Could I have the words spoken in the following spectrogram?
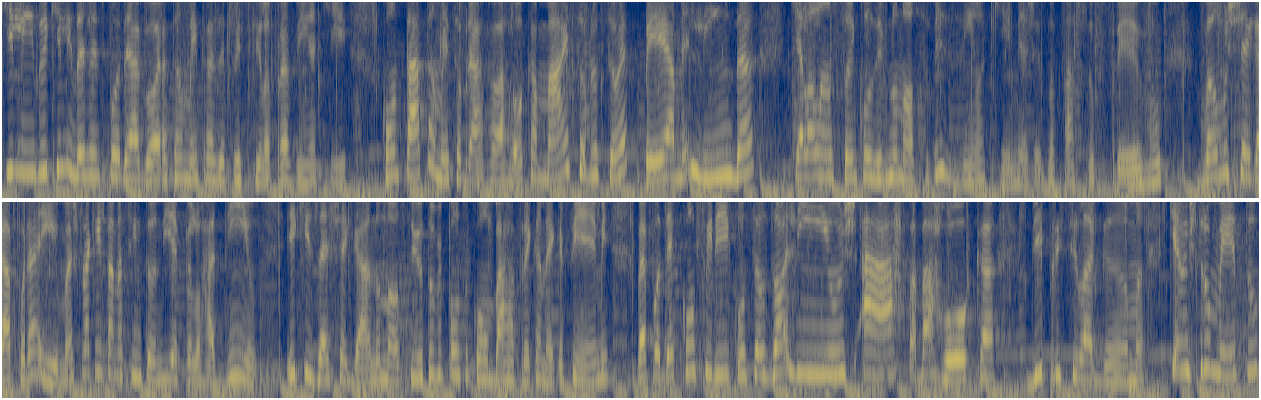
Que lindo. E que lindo a gente poder agora também trazer Priscila para vir aqui contar também sobre a harpa barroca, mais sobre o seu EP, a Melinda, que ela lançou inclusive no nosso vizinho aqui, minha gente, no Passo do Frevo. Vamos chegar por aí, mas para quem tá na sintonia pelo radinho e quiser chegar no nosso youtube.com/frecanecfm, vai poder conferir com seus olhinhos a harpa barroca de Priscila Gama, que é um instrumento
